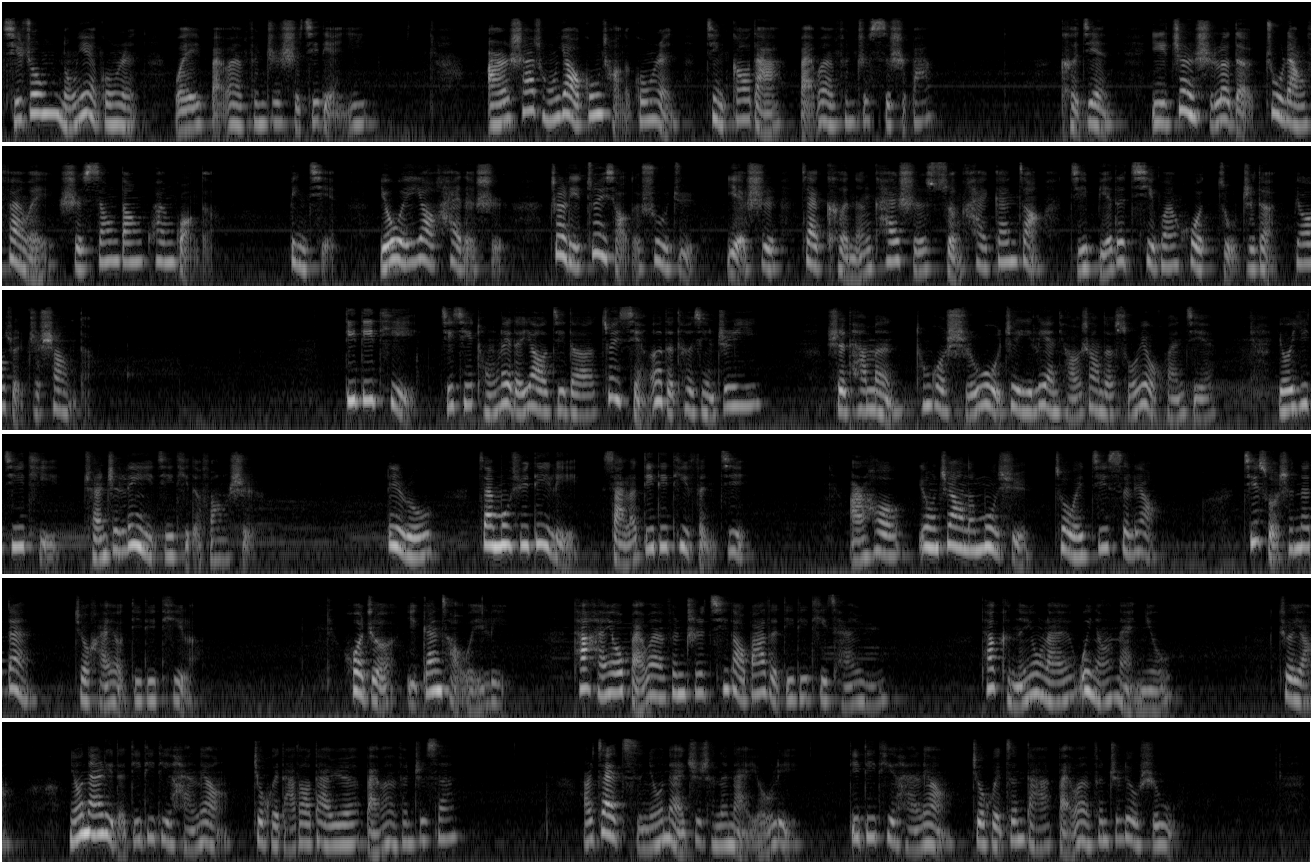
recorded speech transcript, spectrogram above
其中农业工人为百万分之十七点一。而杀虫药工厂的工人竟高达百万分之四十八，可见已证实了的注量范围是相当宽广的，并且尤为要害的是，这里最小的数据也是在可能开始损害肝脏及别的器官或组织的标准之上的。DDT 及其同类的药剂的最险恶的特性之一。是它们通过食物这一链条上的所有环节，由一机体传至另一机体的方式。例如，在苜蓿地里撒了 DDT 粉剂，而后用这样的苜蓿作为鸡饲料，鸡所生的蛋就含有 DDT 了。或者以甘草为例，它含有百万分之七到八的 DDT 残余，它可能用来喂养奶牛。这样，牛奶里的 DDT 含量就会达到大约百万分之三，而在此牛奶制成的奶油里，DDT 含量就会增达百万分之六十五。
